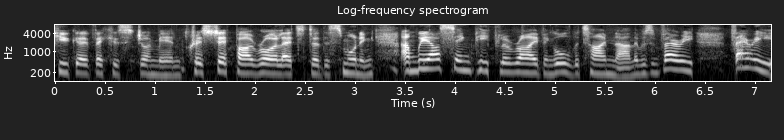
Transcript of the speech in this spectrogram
Hugo Vickers to join me, and Chris Ship, our royal editor, this morning. And we are seeing people arriving all the time now. And there was a very, very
